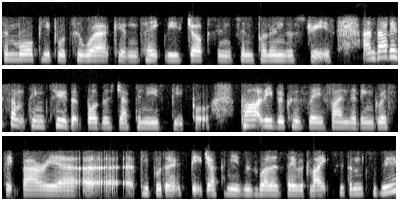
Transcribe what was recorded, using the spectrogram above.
to more people to work and take these jobs in simple industries. And that is something, too, that bothers Japanese people, partly because they find the linguistic barrier, uh, people don't speak Japanese as well as they would like to them to do,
